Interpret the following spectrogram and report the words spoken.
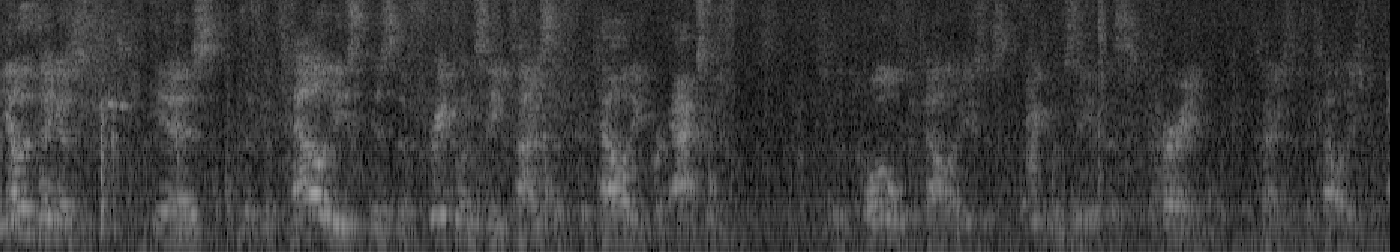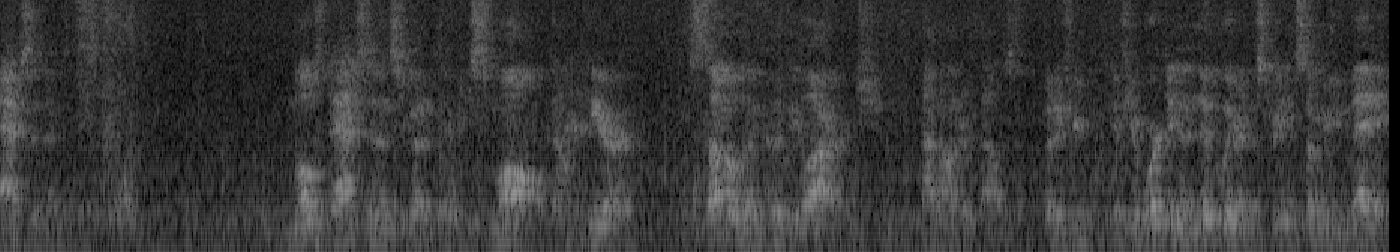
The other thing is, is the fatalities is the frequency times the fatality per accident. So the total fatalities is the frequency of this occurring times the fatalities per accident. most accidents are gonna be small down here. Some of them could be large, not hundred thousand. But if you're, if you're working in the nuclear industry, and some of you may,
